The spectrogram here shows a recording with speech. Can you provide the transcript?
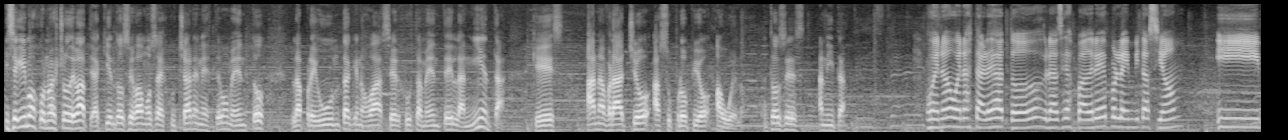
Y seguimos con nuestro debate. Aquí entonces vamos a escuchar en este momento la pregunta que nos va a hacer justamente la nieta, que es Ana Bracho a su propio abuelo. Entonces, Anita. Bueno, buenas tardes a todos. Gracias, padre, por la invitación. Y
